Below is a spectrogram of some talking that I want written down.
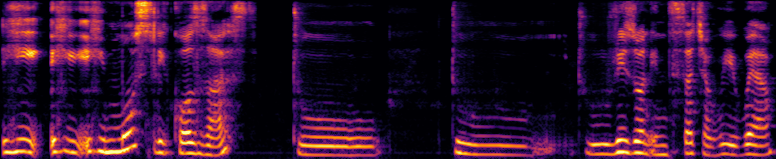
he he he mostly calls us to to to reason in such a way where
